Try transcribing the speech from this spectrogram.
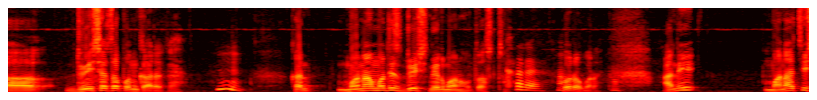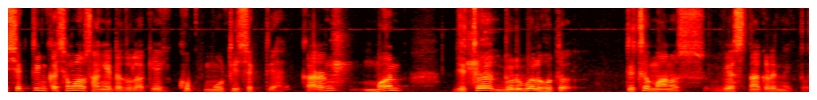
द्वेषाचा पण कारक आहे. हं. कारण मनामध्येच द्वेष निर्माण होत असतो. बरोबर आहे. आणि मनाची शक्ती मी कशामुळे सांगितलं तुला की खूप मोठी शक्ती आहे. कारण मन जिथं दुर्बल होतं तिथं माणूस व्यसनाकडे निघतो.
